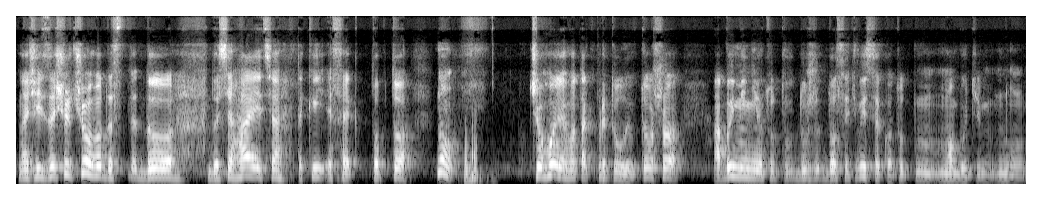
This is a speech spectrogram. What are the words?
Значить, за що чого до, до, досягається такий ефект? Тобто, ну, чого його так притулив? Тому що, аби мені тут дуже досить високо, тут, мабуть, ну,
